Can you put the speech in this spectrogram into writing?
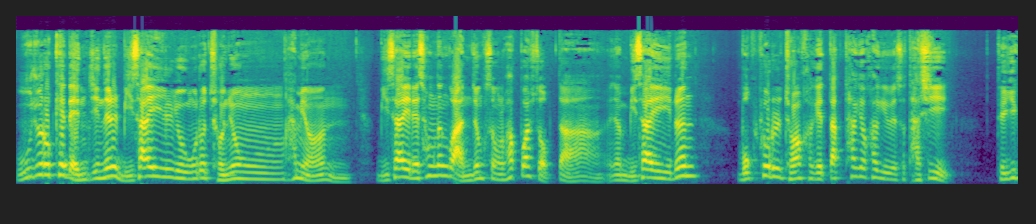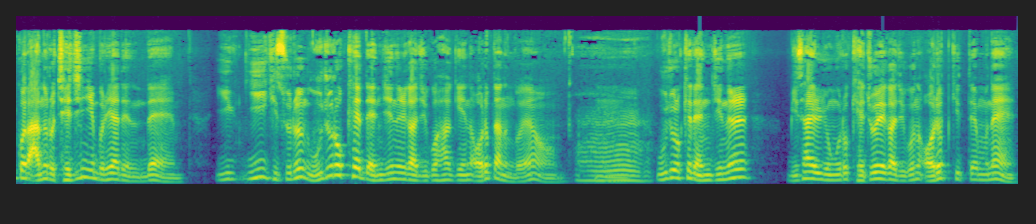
우주 로켓 엔진을 미사일용으로 전용하면 미사일의 성능과 안정성을 확보할 수 없다. 왜냐면 미사일은 목표를 정확하게 딱 타격하기 위해서 다시 대기권 안으로 재진입을 해야 되는데 이, 이 기술은 우주 로켓 엔진을 가지고 하기는 어렵다는 거예요. 아, 우주 로켓 엔진을 미사일용으로 개조해 가지고는 어렵기 때문에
